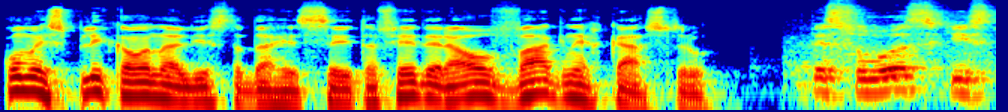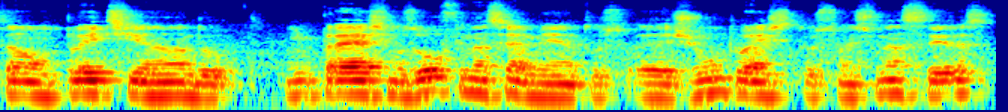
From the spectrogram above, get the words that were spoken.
como explica o analista da Receita Federal Wagner Castro. Pessoas que estão pleiteando empréstimos ou financiamentos eh, junto a instituições financeiras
